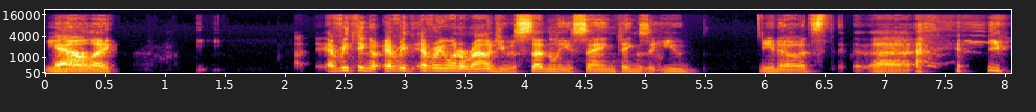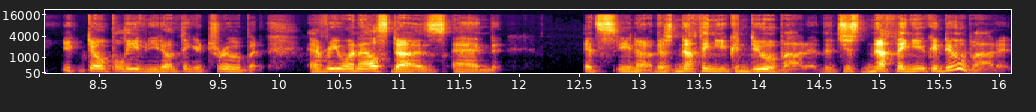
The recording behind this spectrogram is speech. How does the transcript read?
you Yeah. know, like everything, every everyone around you is suddenly saying things that you, you know, it's uh, you, you don't believe and you don't think are true, but everyone else does, and it's you know, there's nothing you can do about it. There's just nothing you can do about it,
